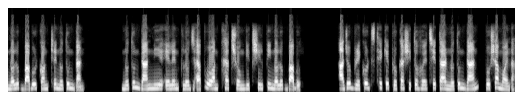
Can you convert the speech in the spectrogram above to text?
নলক বাবুর কণ্ঠে নতুন গান। নতুন গান নিয়ে এলেন ক্লোজ আপ ও অনখ্যাত সংগীত শিল্পী নলক বাবু। আজব রেকর্ডস থেকে প্রকাশিত হয়েছে তার নতুন গান, পোষা ময়না।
